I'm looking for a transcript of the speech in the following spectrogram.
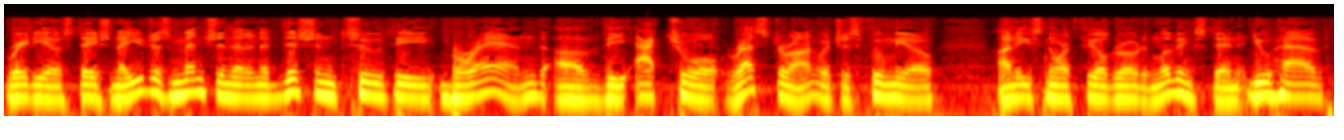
radio station. Now, you just mentioned that in addition to the brand of the actual restaurant, which is Fumio on East Northfield Road in Livingston, you have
